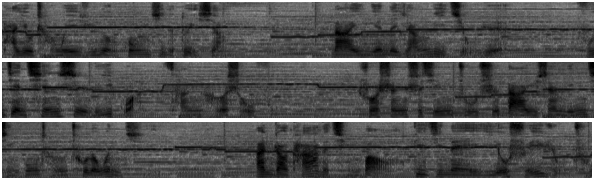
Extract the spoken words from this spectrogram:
他又成为舆论攻击的对象。那一年的阳历九月。福建佥事李馆参劾首府，说申时行主持大屿山陵寝工程出了问题。按照他的情报，地基内已有水涌出。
